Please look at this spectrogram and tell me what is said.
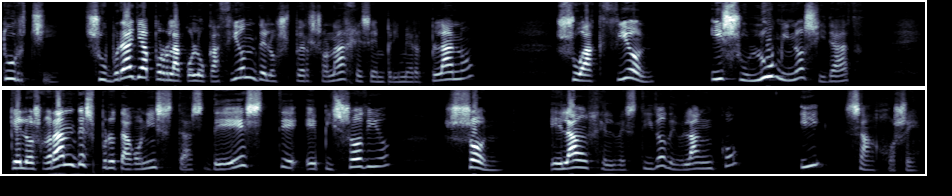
Turchi subraya por la colocación de los personajes en primer plano, su acción y su luminosidad, que los grandes protagonistas de este episodio son el ángel vestido de blanco y San José.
